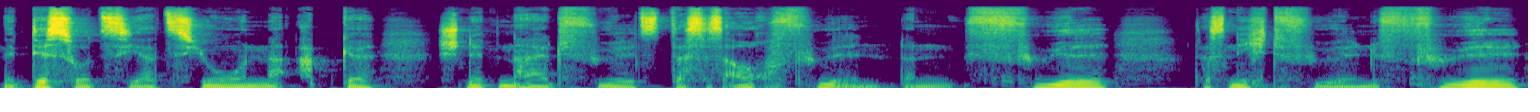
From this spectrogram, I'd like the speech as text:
eine Dissoziation, eine Abgeschnittenheit fühlst, das ist auch fühlen. Dann fühl das Nicht-Fühlen, fühl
